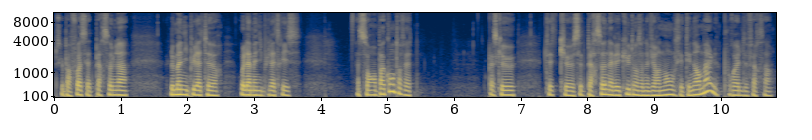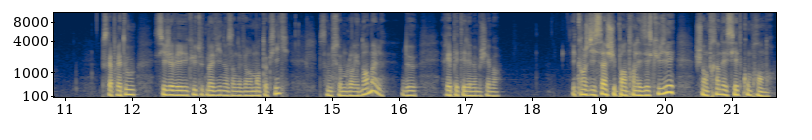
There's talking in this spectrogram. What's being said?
Parce que parfois, cette personne-là, le manipulateur ou la manipulatrice, elle s'en rend pas compte en fait. Parce que peut-être que cette personne a vécu dans un environnement où c'était normal pour elle de faire ça. Parce qu'après tout, si j'avais vécu toute ma vie dans un environnement toxique, ça me semblerait normal de répéter les mêmes schémas. Et quand je dis ça, je suis pas en train de les excuser, je suis en train d'essayer de comprendre.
